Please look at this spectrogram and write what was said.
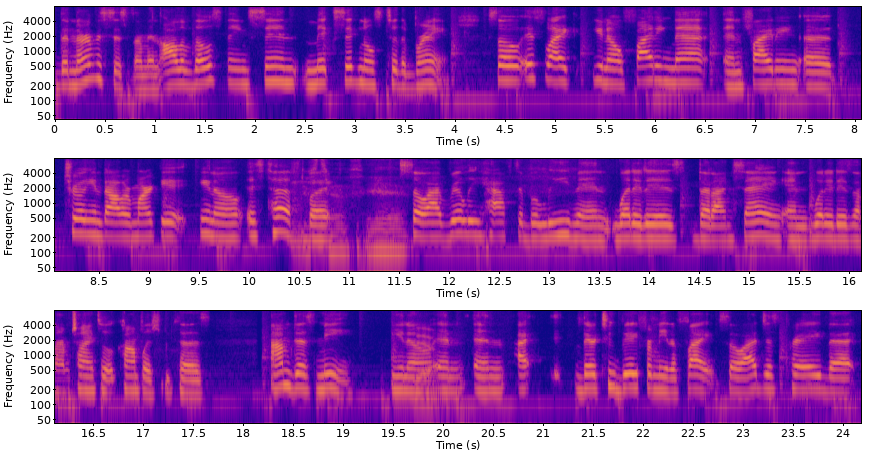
the nervous system and all of those things send mixed signals to the brain. So it's like you know fighting that and fighting a trillion dollar market you know it's tough It's but Tough, yeah. so I really have to believe in what it is that I'm saying and what it is that I'm trying to accomplish because I'm just me, you know, Yeah. and and I they're too big for me to fight. So I just pray that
